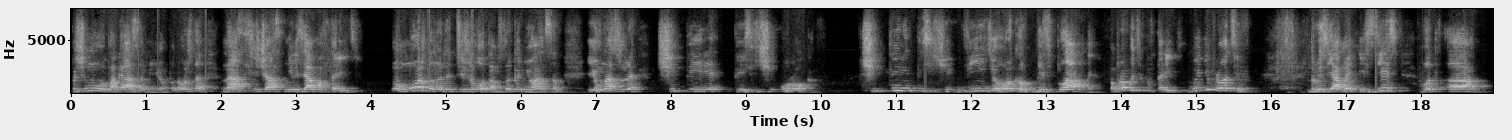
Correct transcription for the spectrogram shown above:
Почему мы показываем ее? Потому что нас сейчас нельзя повторить. Ну, можно, но это тяжело, там столько нюансов. И у нас уже 4000 уроков. 4000 видео уроков бесплатных. Попробуйте повторить. Мы не против. Друзья мои, и здесь вот а,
